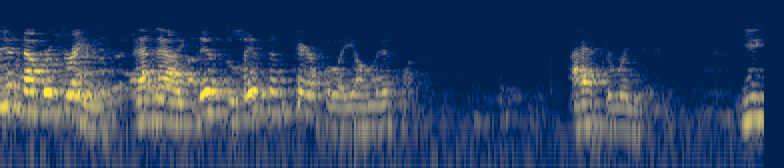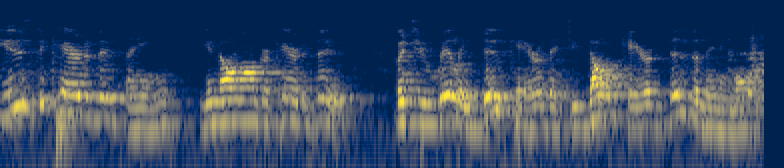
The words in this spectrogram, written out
then number three, and now listen carefully on this one. I have to read it. You used to care to do things you no longer care to do, but you really do care that you don't care to do them anymore.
